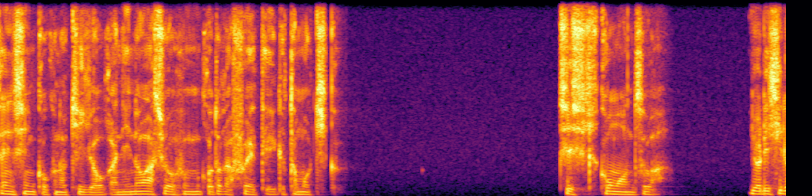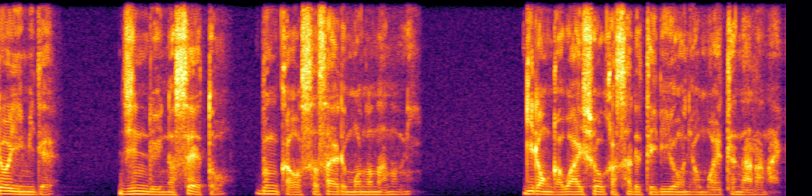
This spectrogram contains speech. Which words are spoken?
先進国の企業が二の足を踏むことが増えているとも聞く。知識コモンズは、より広い意味で人類の性と文化を支えるものなのに、議論が歪小化されているように思えてならない。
